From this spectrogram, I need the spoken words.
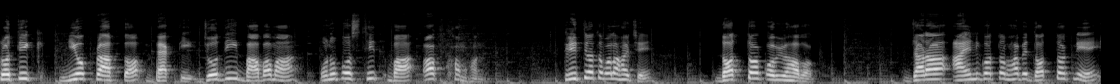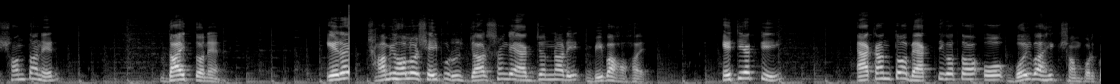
কর্তৃক নিয়োগপ্রাপ্ত ব্যক্তি যদি বাবা মা অনুপস্থিত বা অক্ষম হন। তৃতীয়ত বলা হয়েছে, দত্তক অভিভাবক, যারা আইনগতভাবে দত্তক নিয়ে সন্তানের দায়িত্ব নেন। এরা স্বামী হলো সেই পুরুষ যার সঙ্গে একজন নারীর বিবাহ হয়। এটি একটি একান্ত ব্যক্তিগত ও বৈবাহিক সম্পর্ক।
